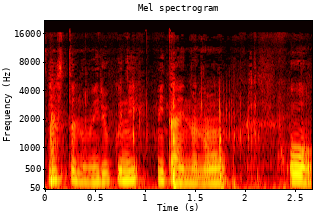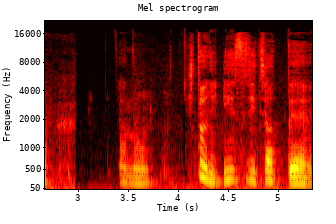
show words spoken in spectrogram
その人の魅力に、みたいなのを、あの、人に言い過ぎちゃって、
